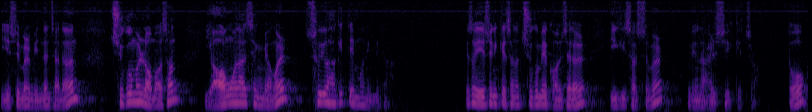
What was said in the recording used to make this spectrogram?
예수님을 믿는 자는 죽음을 넘어선 영원한 생명을 소유하기 때문입니다. 그래서 예수님께서는 죽음의 권세를 이기셨음을 우리는 알 수 있겠죠. 또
